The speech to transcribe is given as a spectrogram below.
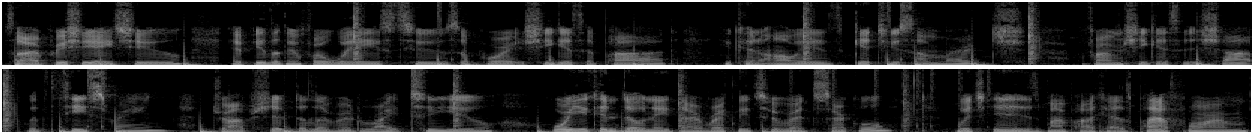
So I appreciate you. If you're looking for ways to support She Gets It pod, you can always get you some merch from She Gets It shop with Teespring, drop ship delivered right to you, or you can donate directly to Red Circle, which is my podcast platform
